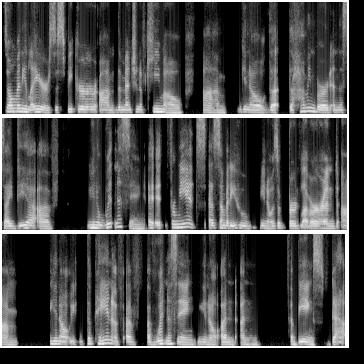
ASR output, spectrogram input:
so many layers the speaker, um, the mention of chemo, um, you know, the, the hummingbird and this idea of, you know, witnessing it, it for me, it's as somebody who, you know, is a bird lover and, um, you know the pain of of of witnessing you know an, an a being's death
